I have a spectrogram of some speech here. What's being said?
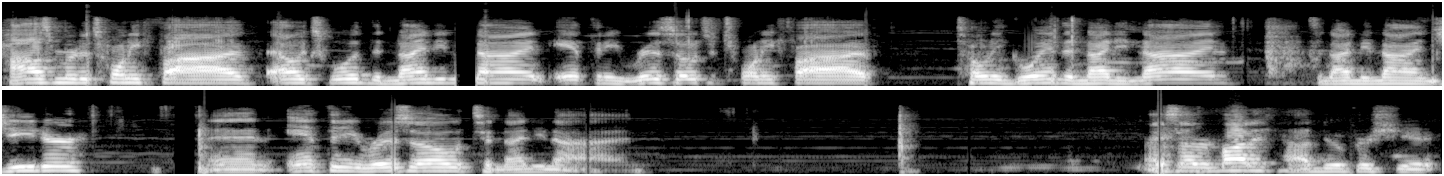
Hosmer to 25, Alex Wood to 99, Anthony Rizzo to 25, Tony Gwynn to 99, to 99 Jeter, and Anthony Rizzo to 99. Thanks, everybody. I do appreciate it.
